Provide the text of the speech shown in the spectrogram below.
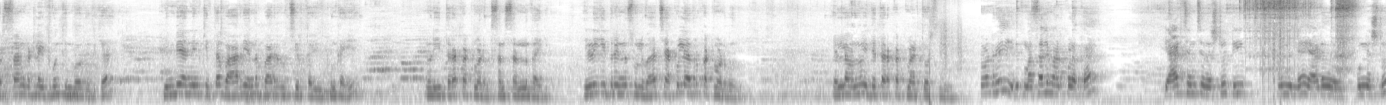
ವರ್ಷಾನ್ಗಟ್ಲೆ ಇಟ್ಕೊಂಡು ತಿನ್ಬೋದು ಇದಕ್ಕೆ. ನಿಂಬೆ ಹಣ್ಣಿನಕ್ಕಿಂತ ಭಾರಿ ಅಂದ್ರೆ ಭಾರಿ ರುಚಿ ಇರ್ತಾವೆ ಉಪ್ಪಿನಕಾಯಿ. ನೋಡಿ ಈ ಥರ ಕಟ್ ಮಾಡಬೇಕು ಸಣ್ಣ ಸಣ್ಣದಾಗಿ. ಇಳಿಗಿದ್ರೆ ಇನ್ನೂ ಸುಲಭ, ಚಾಕುಲಿ ಆದರೂ ಕಟ್ ಮಾಡ್ಬೋದು. ಎಲ್ಲವನ್ನು ಇದೇ ಥರ ಕಟ್ ಮಾಡಿ ತೋರಿಸ್ತೀನಿ ನೋಡ್ರಿ ಇದಕ್ಕೆ ಮಸಾಲೆ ಮಾಡ್ಕೊಳಕ್ಕೆ ಎರಡು ಚಮಚದಷ್ಟು ಟೀ ಸ್ಪೂನ್ ಇಲ್ಲೇ, ಎರಡು ಸ್ಪೂನಷ್ಟು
